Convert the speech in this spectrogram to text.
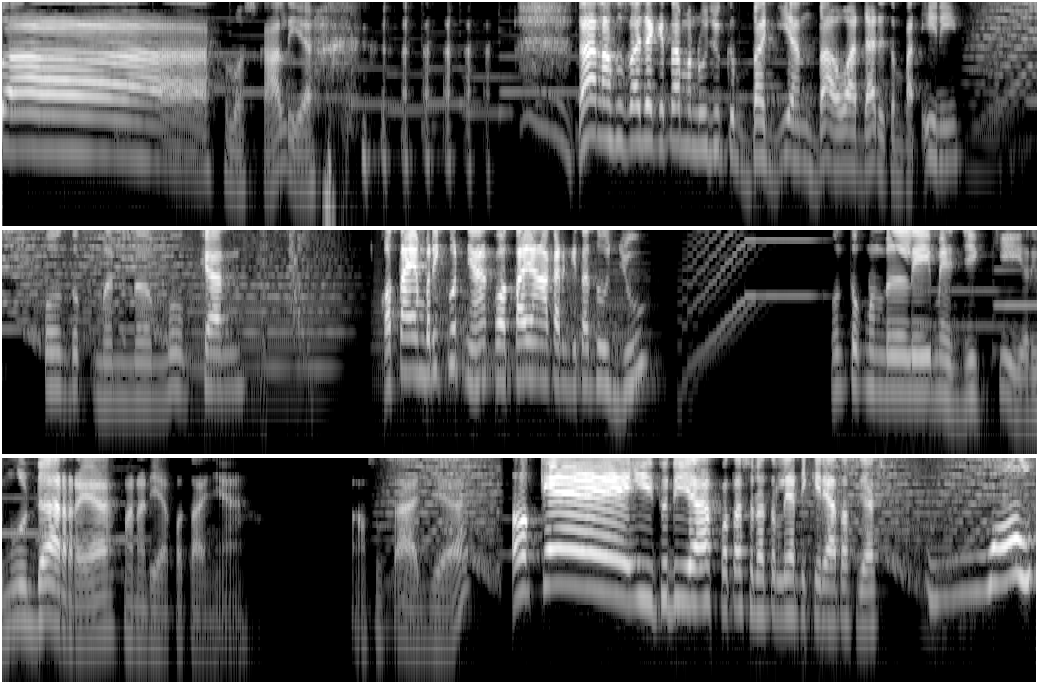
Wah, luas sekali ya. Dan langsung saja kita menuju ke bagian bawah dari tempat ini untuk menemukan kota yang berikutnya, kota yang akan kita tuju untuk membeli magic key, Rimuldar ya. Mana dia kotanya? Langsung saja. Oke, itu dia. Kota sudah terlihat di kiri atas, guys. Wow.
